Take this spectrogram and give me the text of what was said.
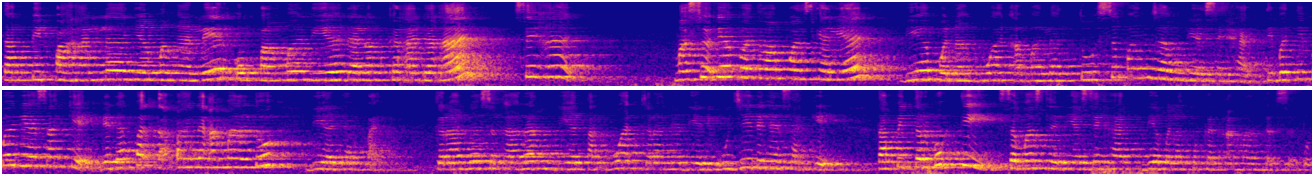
tapi pahalanya mengalir umpama dia dalam keadaan sehat. Maksud dia apa tuan-puan sekalian? Dia pernah buat amalan tu sepanjang dia sehat. Tiba-tiba dia sakit. Dia dapat tak pahala amal tu? Dia dapat. kerana sekarang dia tak buat kerana dia diuji dengan sakit tapi terbukti semasa dia sehat dia melakukan amal tersebut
